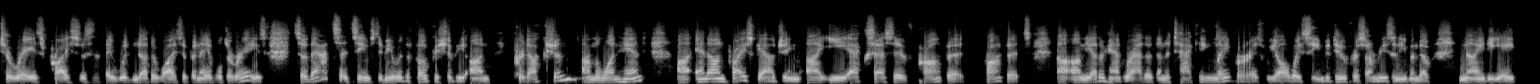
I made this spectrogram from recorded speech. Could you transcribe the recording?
to raise prices that they wouldn't otherwise have been able to raise. So that's, it seems to be where the focus should be on production on the one hand uh, and on price gouging, i.e., excessive profit profits uh, on the other hand, rather than attacking labor, as we always seem to do for some reason, even though 98%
